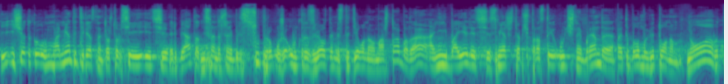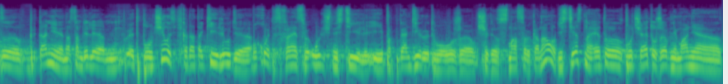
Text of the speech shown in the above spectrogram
еще такой момент интересный, то, что все эти ребята, несмотря на то, что они были супер уже ультразвездами стадионного масштаба, да, они не боялись смешивать вообще простые уличные бренды. Это было мовитоном. Но вот э, в Британии, на самом деле, это получилось, когда такие люди выходят и сохраняют свой уличный стиль и пропагандируют его уже через массовый канал, естественно, это получает уже внимание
